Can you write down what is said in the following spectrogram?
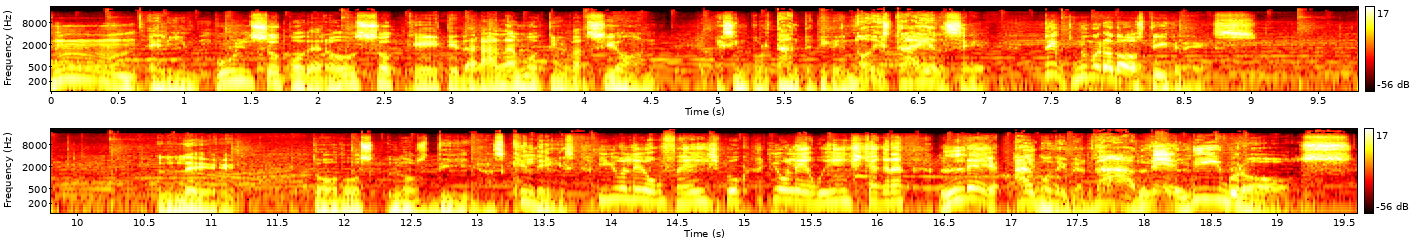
Hmm, el impulso poderoso que te dará la motivación. Es importante, tigre, no distraerse Tip número 2, Tigres. Lee todos los días. ¿Qué lees? Yo leo Facebook, yo leo Instagram. Lee algo de verdad, lee libros.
